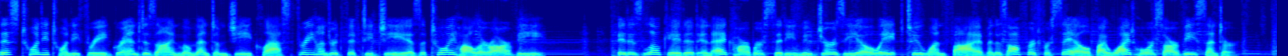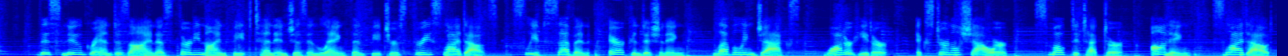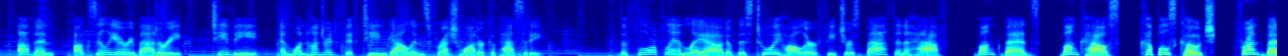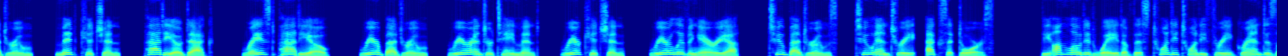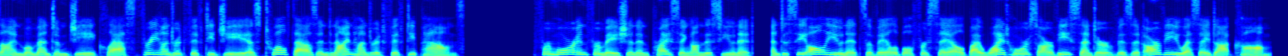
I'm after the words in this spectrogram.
This 2023 Grand Design Momentum G Class 350G is a toy hauler RV. It is located in Egg Harbor City, New Jersey 08215 and is offered for sale by White Horse RV Center. This new grand design is 39 feet 10 inches in length and features three slide-outs, sleeps 7, air conditioning, leveling jacks, water heater, external shower, smoke detector, awning, slide-out, oven, auxiliary battery, TV, and 115 gallons fresh water capacity. The floor plan layout of this toy hauler features bath and a half, bunk beds, bunkhouse, couples coach, front bedroom, mid-kitchen, patio deck, raised patio, rear bedroom, rear entertainment, rear kitchen, rear living area, two bedrooms, two entry, exit doors. The unloaded weight of this 2023 Grand Design Momentum G Class 350G is 12,950 pounds. For more information and pricing on this unit, and to see all units available for sale by White Horse RV Center visit RVUSA.com.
